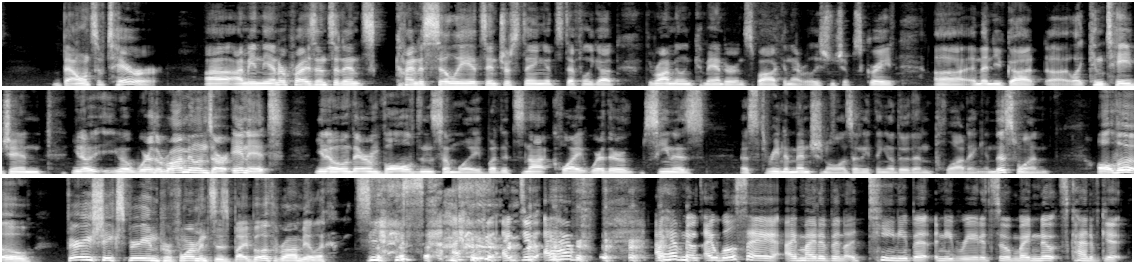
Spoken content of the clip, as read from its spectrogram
Balance of Terror. Uh, I mean, the Enterprise incident's kind of silly. It's interesting. It's definitely got the Romulan commander and Spock, and that relationship's great. Uh, and then you've got uh, like Contagion. You know, you know where the Romulans are in it. You know, they're involved in some way, but it's not quite where they're seen as as three dimensional as anything other than plotting. And this one, although very Shakespearean performances by both Romulans. yes. I, I do i have i have notes. I will say i might have been a teeny bit inebriated so my notes kind of get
